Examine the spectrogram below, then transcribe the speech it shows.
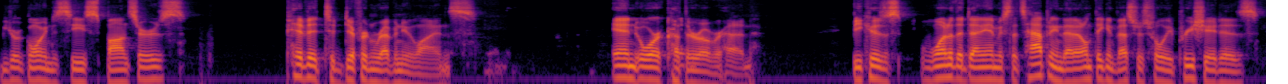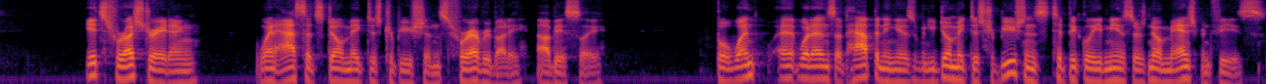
you're going to see sponsors pivot to different revenue lines and or cut their overhead because one of the dynamics that's happening that i don't think investors fully appreciate is it's frustrating when assets don't make distributions for everybody obviously But when eh, what ends up happening is when you don't make distributions, typically it means there's no management fees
